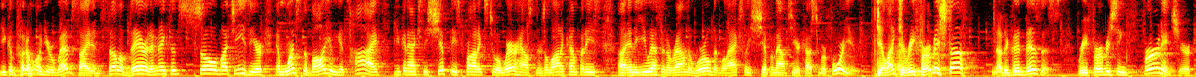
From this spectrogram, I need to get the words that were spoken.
you can put them on your website and sell them there and it makes it so much easier. And once the volume gets high you can actually ship these products to a warehouse. There's a lot of companies uh, in the US and around the world that will actually ship them out to your customer for you. Do you like to refurbish stuff? Another good business refurbishing furniture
